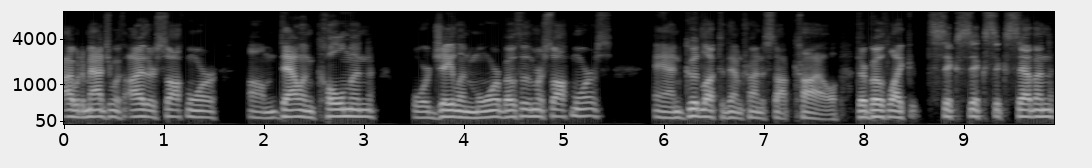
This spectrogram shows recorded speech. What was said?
I would imagine with either sophomore um, Dallan Coleman or Jalon Moore. Both of them are sophomores, and good luck to them trying to stop Kyle. They're both like six six six seven.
